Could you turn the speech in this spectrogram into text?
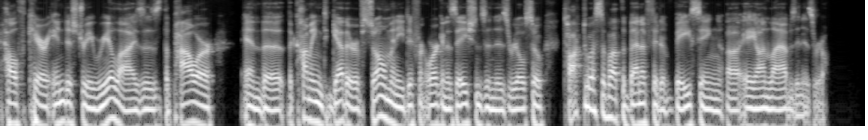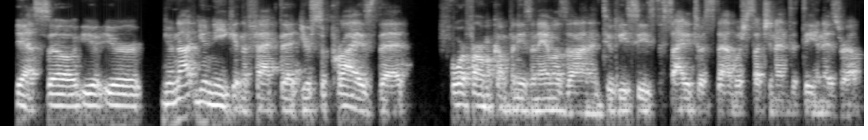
healthcare industry realizes the power and the the coming together of so many different organizations in Israel. So talk to us about the benefit of basing uh, AION Labs in Israel. Yeah, so you, you're you're not unique in the fact that you're surprised that four pharma companies and Amazon and two VCs decided to establish such an entity in Israel.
